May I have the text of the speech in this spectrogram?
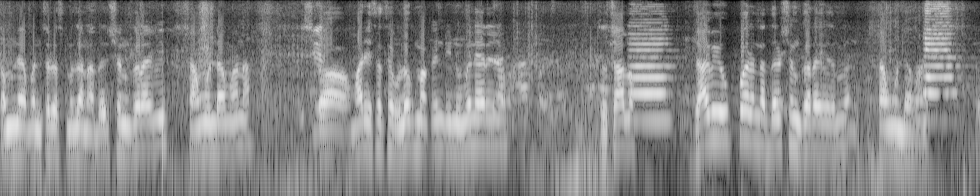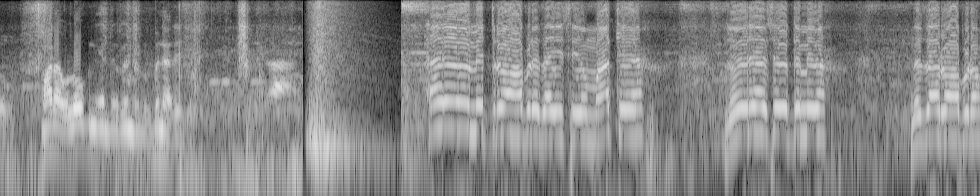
તમને પણ સરસ મજાના દર્શન કરાવી ચામુંડામાના. તો મારી સાથે વ્લોગમાં કન્ટિન્યુ બન્યા રહેજો. તો ચાલો જાવી ઉપર અને દર્શન કરાવી તમને ચામુંડામાં તો મારા વ્લોગની અંદર કન્ટિન્યુ બન્યા રહેજો. હેલો મિત્રો આપણે જઈએ છીએ માથે. જોઈ રહ્યા છો તમે નજારો આપણો?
